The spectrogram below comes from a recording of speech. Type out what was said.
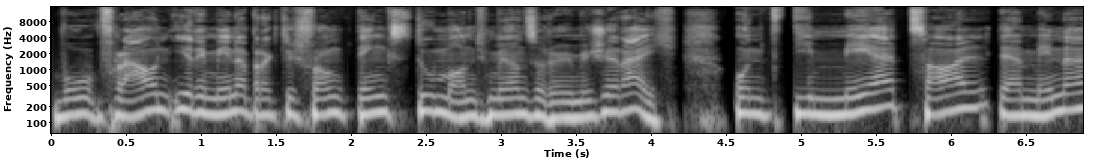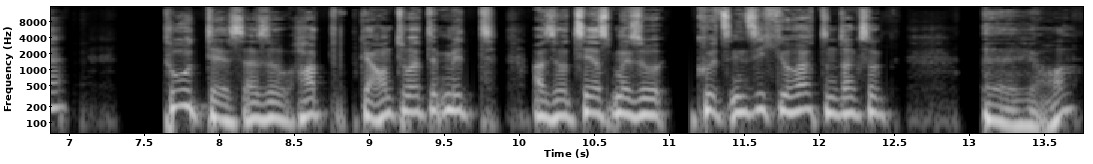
wo Frauen ihre Männer praktisch fragen, denkst du manchmal ans Römische Reich? Und die Mehrzahl der Männer tut es. Also hat geantwortet mit, also hat sie erstmal so kurz in sich gehört und dann gesagt, äh, ja.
